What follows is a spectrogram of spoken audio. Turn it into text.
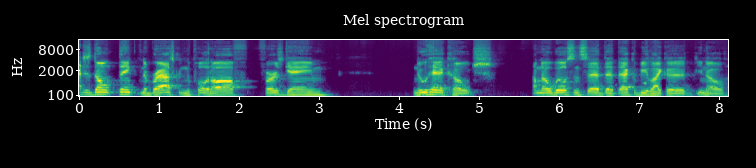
I just don't think Nebraska can pull it off. First game, new head coach. I know Wilson said that that could be like a you know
